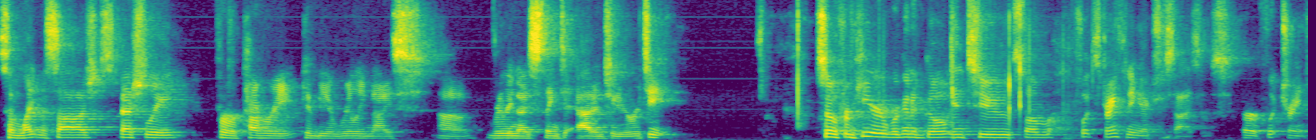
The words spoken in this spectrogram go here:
some light massage, especially for recovery, can be a really nice, uh, really nice thing to add into your routine. So from here, we're going to go into some foot strengthening exercises or foot training.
